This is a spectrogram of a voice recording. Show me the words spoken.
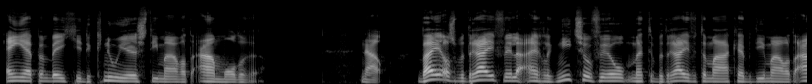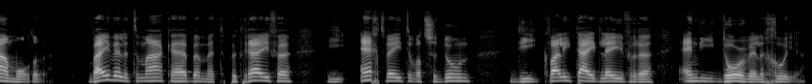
En je hebt een beetje de knoeiers die maar wat aanmodderen. Nou, wij als bedrijf willen eigenlijk niet zoveel met de bedrijven te maken hebben die maar wat aanmodderen. Wij willen te maken hebben met bedrijven die echt weten wat ze doen, die kwaliteit leveren en die door willen groeien.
